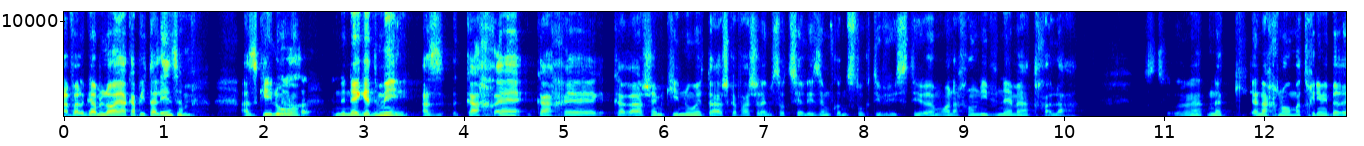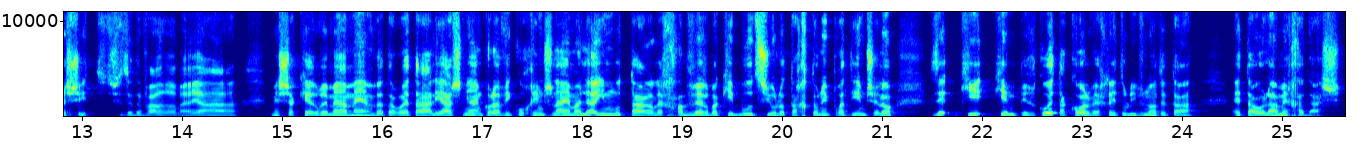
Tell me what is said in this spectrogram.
אבל גם לא היה קפיטליזם. אז כאילו, נכון. נגד מי? אז כך, כך קרה שהם כינו את ההשקפה שלהם סוציאליזם קונסטרוקטיביסטי, ואמרו, אנחנו נבנה מההתחלה. אנחנו מתחילים מבראשית, שזה דבר היה משקר ומהמם, ואתה רואה את העלייה השנייה עם כל הוויכוחים שלהם על האם מותר לחבר בקיבוץ שיהיו לו תחתונים פרטיים שלו, זה, כי, כי הם פירקו את הכל והחליטו לבנות את, ה, את העולם מחדש.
